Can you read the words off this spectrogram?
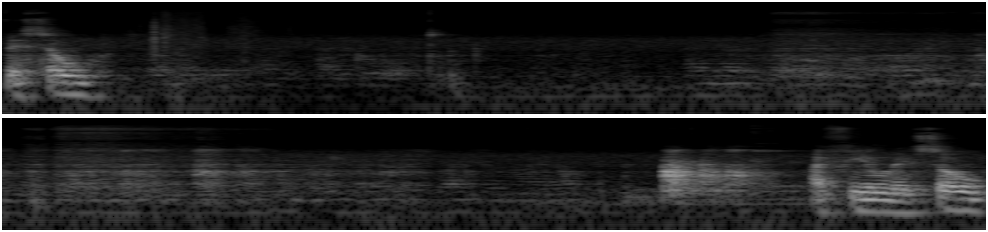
they're so I feel they're so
